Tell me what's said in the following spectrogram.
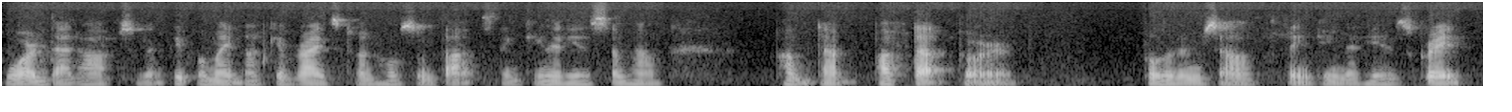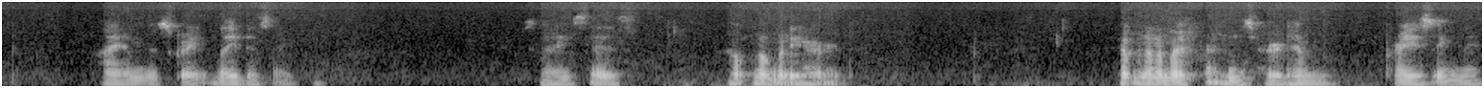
ward that off so that people might not give rise to unwholesome thoughts, thinking that he is somehow pumped up, puffed up, or full of himself, thinking that he is great. I am this great lay disciple. So he says, I hope nobody heard. I hope none of my friends heard him praising me.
